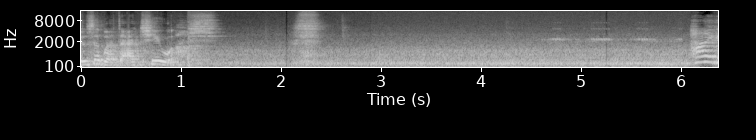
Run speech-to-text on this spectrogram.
รู้สึกว่าจะอาชิวอะ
